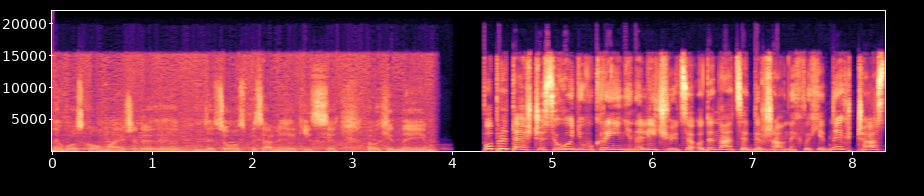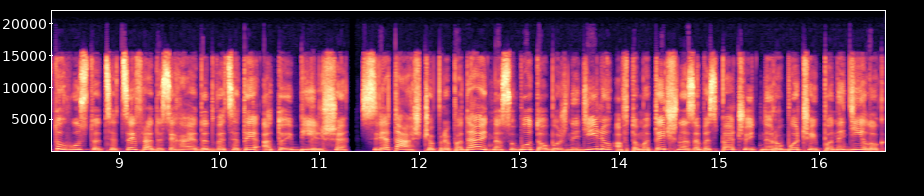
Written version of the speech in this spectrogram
не обов'язково маючи для, е, цього спеціальний якийсь вихідний. Попри те, що сьогодні в Україні налічується 11 державних вихідних, часто густо ця цифра досягає до 20, а то й більше. Свята, що припадають на суботу або ж неділю, автоматично забезпечують неробочий понеділок.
